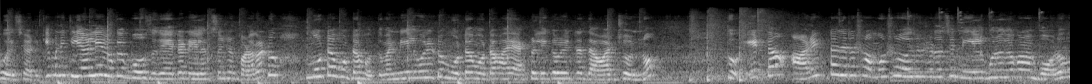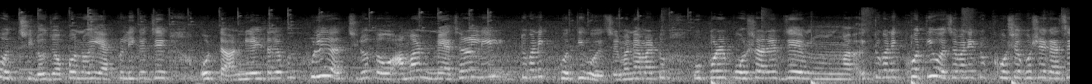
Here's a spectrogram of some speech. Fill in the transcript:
হয়েছে আর কি মানে ক্লিয়ারলি লোকে বলতো যে এটা নেল এক্সটেনশন করা একটু মোটা মোটা হতো মানে নেলগুলো একটু মোটা মোটা হয় অ্যাক্রোলিকের এটা দেওয়ার জন্য। তো এটা আরেকটা যেটা সমস্যা হয়েছিল সেটা হচ্ছে নেলগুলো যখন বড় হচ্ছিল, যখন ওই অ্যাক্রোলিকের যে ওটা, নেলটা যখন খুলে যাচ্ছিল, তো আমার ন্যাচারাল নেল একটুখানি ক্ষতি হয়েছে। মানে আমার একটু উপরের পোর্শনের যে একটুখানি ক্ষতি হয়েছে মানে একটু খসে খসে গেছে,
